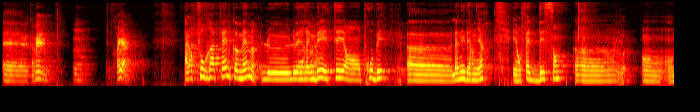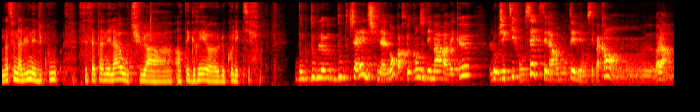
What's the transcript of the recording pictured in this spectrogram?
quand même, mm. c'est incroyable. Alors pour rappel quand même, le, le RMB était en Pro B euh, l'année dernière et en fait descend euh, en, National 1 et du coup c'est cette année-là où tu as intégré euh, le collectif. Donc double double challenge finalement parce que quand je démarre avec eux, l'objectif on sait que c'est la remontée mais on sait pas quand. On, voilà,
